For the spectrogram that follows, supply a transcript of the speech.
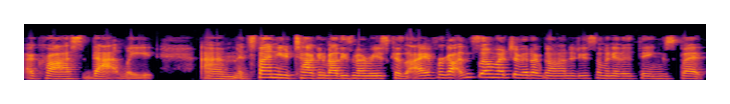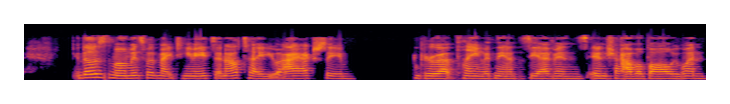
across that late um, it's fun you talking about these memories because I've forgotten so much of it. I've gone on to do so many other things, but those moments with my teammates, and I'll tell you, I actually grew up playing with Nancy Evans in travel ball. We won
